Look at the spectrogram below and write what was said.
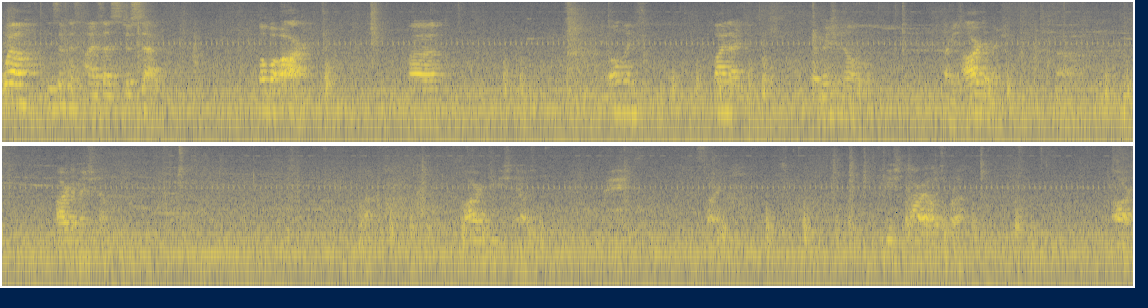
Well, in simplest as I just said, over R, uh, the only finite dimensional, I mean R dimensional, uh, R dimensional, uh, R algebra. Sorry. Division R algebra. R.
